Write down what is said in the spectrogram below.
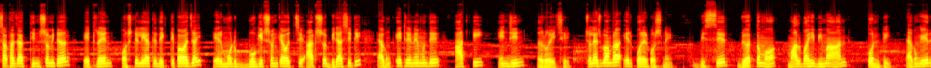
সাত হাজার তিনশো মিটার। এই ট্রেন অস্ট্রেলিয়াতে দেখতে পাওয়া যায়। এর মোট বগির সংখ্যা হচ্ছে আটশো বিরাশিটি এবং এই ট্রেনের মধ্যে আটটি ইঞ্জিন রয়েছে। চলে আসব আমরা এর পরের প্রশ্নে। বিশ্বের বৃহত্তম মালবাহী বিমান কোনটি? এবং এর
